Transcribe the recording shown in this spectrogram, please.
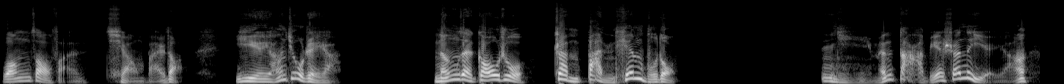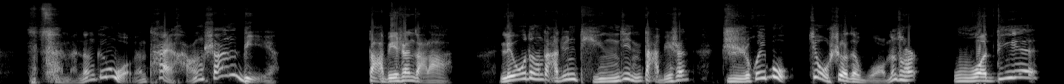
王造反抢白道：“野羊就这样，能在高处站半天不动。你们大别山的野羊怎么能跟我们太行山比呀？大别山咋了？刘邓大军挺进大别山，指挥部。”就设在我们村我爹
